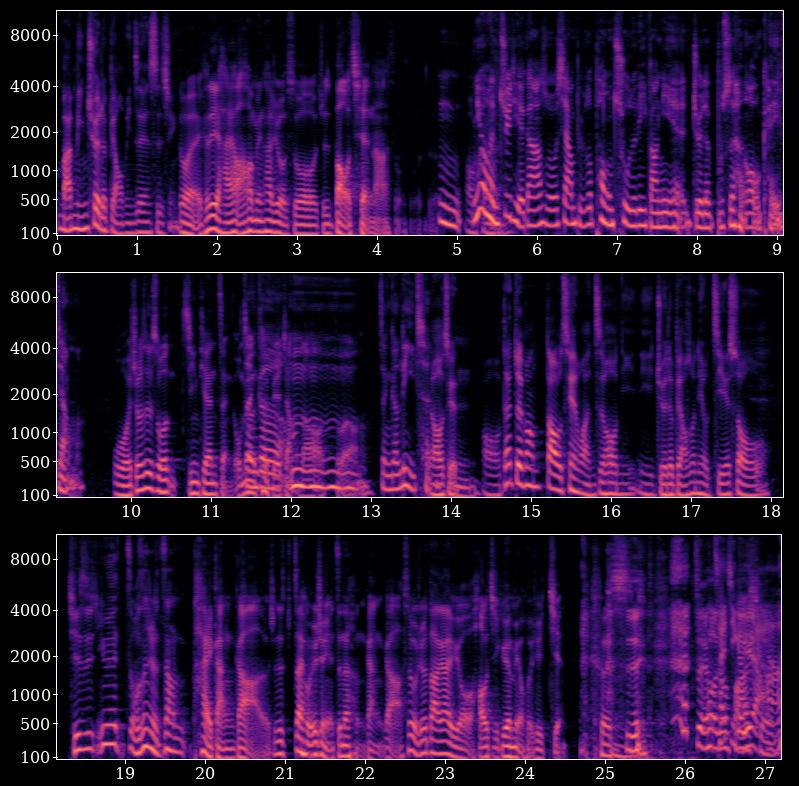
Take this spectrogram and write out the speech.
蛮明确的表明这件事情。对，可是也还好，后面他就有说就是抱歉啊什么什么的。嗯，你有很具体的跟他说，像比如说碰触的地方，你也觉得不是很 OK 这样吗？我就是说今天整个我没有特别讲到，嗯、对啊，整个历程。了解、嗯、哦，但对方道歉完之后，你你觉得，比方说你有接受？其实，因为我真的觉得这样太尴尬了，就是再回去剪也真的很尴尬，所以我觉得大概有好几个月没有回去剪。可是 最后就才几个月啊，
